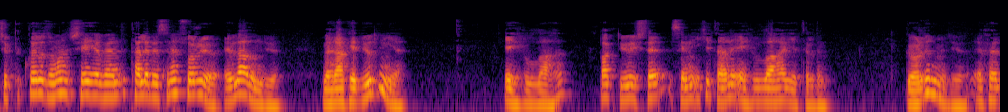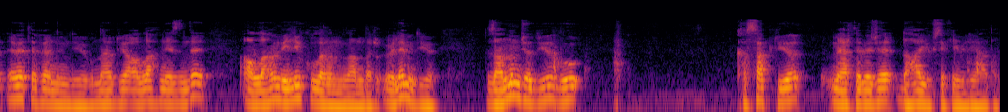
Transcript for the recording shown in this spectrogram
Çıktıkları zaman Şeyh Efendi talebesine soruyor. Evladım diyor. Merak ediyordun ya. Ehlullah'ı. Bak diyor işte senin iki tane ehlullah'a getirdim. Gördün mü diyor. Evet efendim diyor. Bunlar diyor Allah nezdinde Allah'ın veli kullarındandır. Öyle mi diyor. Zannımca diyor bu kasap diyor mertebece daha yüksek evliyadan.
